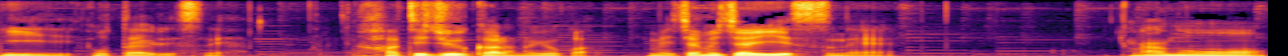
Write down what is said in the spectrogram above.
いいお便りですね。80からのヨガ。めちゃめちゃいいですね。あの、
